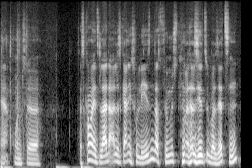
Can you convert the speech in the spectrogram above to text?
Ja, und äh, das kann man jetzt leider alles gar nicht so lesen, dafür müssten wir das jetzt übersetzen.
